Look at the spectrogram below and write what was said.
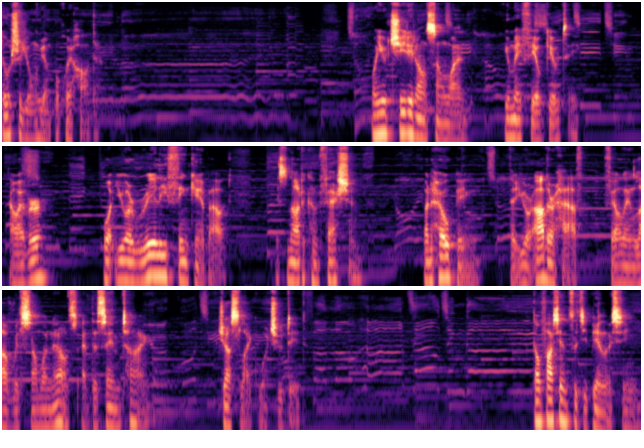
都是永远不会好的。When you cheated on someone, you may feel guilty. However, what you are really thinking about is not a confession, but hoping that your other half fell in love with someone else at the same time, just like what you did. 当发现自己变了心，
